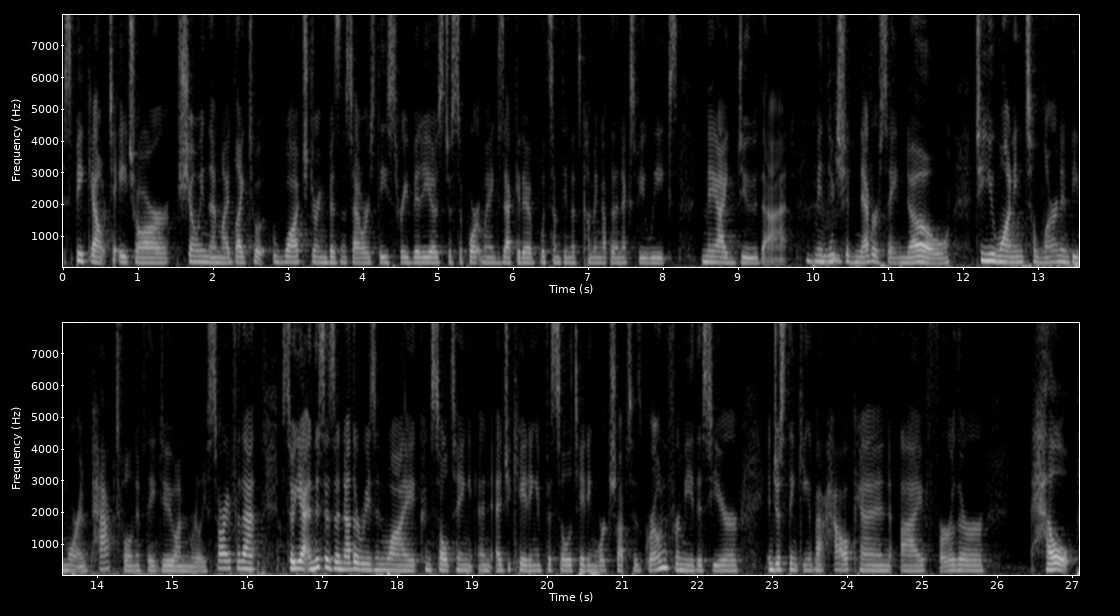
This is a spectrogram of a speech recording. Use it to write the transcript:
speak out to HR, showing them I'd like to watch during business hours these three videos to support my executive with something that's coming up in the next few weeks. May I do that? I mean, they mm-hmm. should never say no to you wanting to learn and be more impactful. And if they do, I'm really sorry for that. So, yeah, and this is another reason why consulting and educating and facilitating workshops has grown for me this year in just thinking about how can I further help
